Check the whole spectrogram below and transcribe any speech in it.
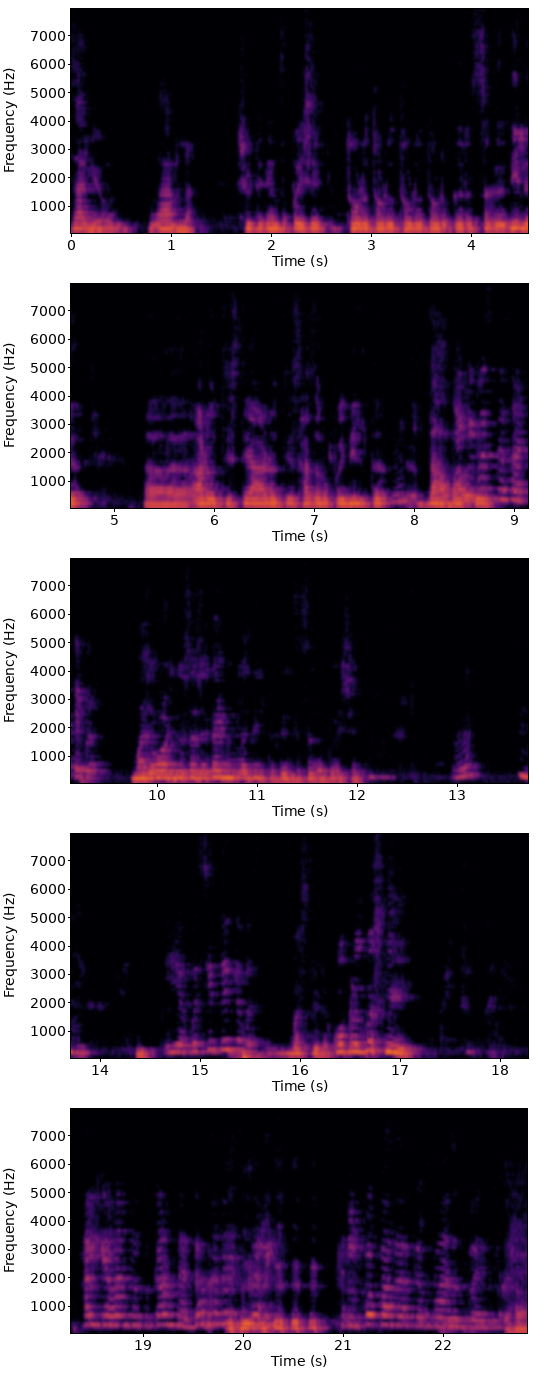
जागी होऊन मग आणला. शेवटी त्यांचं पैसे थोडं थोडं थोडं थोडं करत सगळं दिलं. अडोतीस ते अडोतीस हजार रुपये दिलं तर दहा बारा दिवस. मस्त कसं वाटते बघ. माझ्या वाढदिवसाच्या टायमिंगला दिलं तर त्यांचे सगळे पैसे? ये बस इथे इथं बस. बस तिथं. कोपऱ्यात बस की. हलक्या माणसाचं काम नाही. त्याला पप्पासारखंच माणूस पाहिजे. हा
